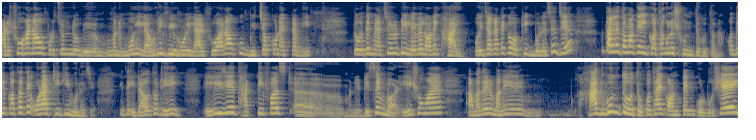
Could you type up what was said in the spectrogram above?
আর সুহানাও প্রচণ্ড মানে মহিলা, উনি মহিলা। আর সুহানাও খুব বিচক্ষণ একটা মেয়ে। তো ওদের ম্যাচুরিটি লেভেল অনেক হাই ওই জায়গা থেকে ও ঠিক বলেছে যে, তাহলে তোমাকে এই কথাগুলো শুনতে হতো না। ওদের কথাতে ওরা ঠিকই বলেছে। কিন্তু এটাও তো ঠিক। এই যে থার্টি ফার্স্ট মানে ডিসেম্বর এই সময় আমাদের মানে হাত গুনতে হতো, কোথায় কন্টেন্ট করব? সেই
